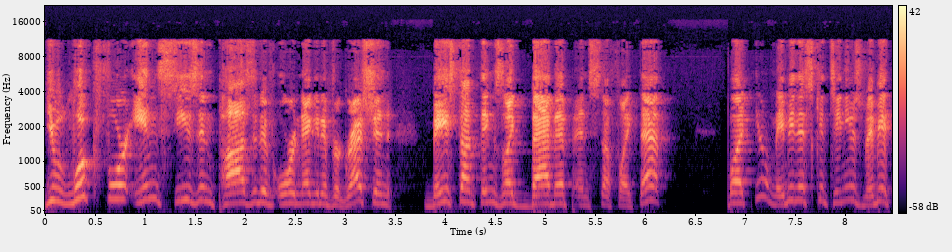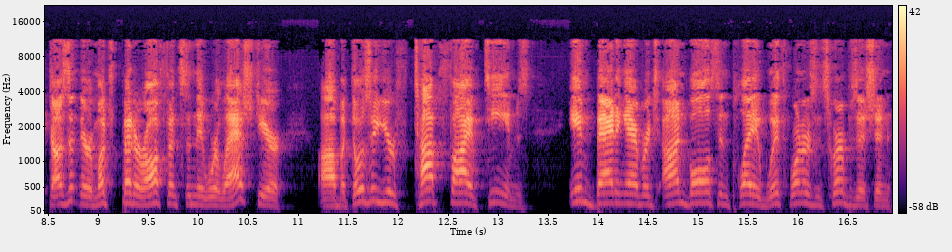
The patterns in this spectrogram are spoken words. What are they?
You look for in season positive or negative regression based on things like BABIP and stuff like that. But, you know, maybe this continues, maybe it doesn't. They're a much better offense than they were last year. Uh, but those are your top five teams in batting average on balls in play with runners in scoring position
